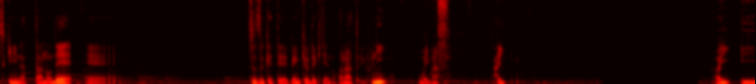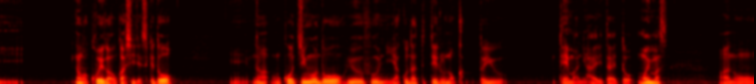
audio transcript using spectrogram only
好きになったので、えー、続けて勉強できてるのかなというふうに思います。はい、なんか声がおかしいですけど、えー、なコーチングをどういうふうに役立ててるのかというテーマに入りたいと思います。あの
